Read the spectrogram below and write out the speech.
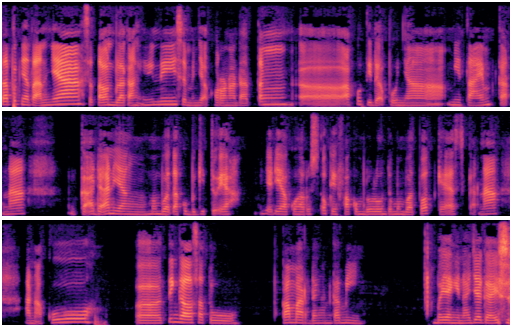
Tapi kenyataannya setahun belakang ini semenjak corona datang uh, aku tidak punya me time karena keadaan yang membuat aku begitu ya. Jadi aku harus oke okay, vakum dulu untuk membuat podcast karena anakku uh, tinggal satu kamar dengan kami. Bayangin aja guys,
